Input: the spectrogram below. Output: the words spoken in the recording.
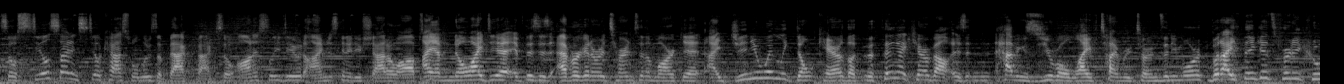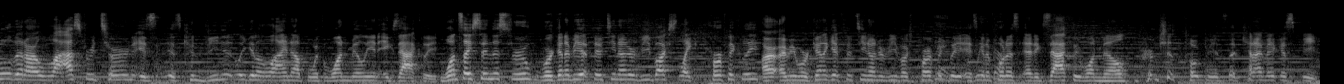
So Steel Sight and Steel Cast will lose a backpack. So honestly, dude, I'm just gonna do Shadow Ops. I have no idea if this is ever gonna return to the market. I genuinely don't care. The, the thing I care about is having zero lifetime returns anymore. But I think it's pretty cool that our last return is, is conveniently gonna line up with 1 million exactly. Once I send this through, we're gonna be at 1500 V-Bucks like perfectly. I mean, we're gonna get 1500 V-Bucks perfectly. It's gonna put us at exactly 1 mil. Verb just poked me and said, can I make a speech?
